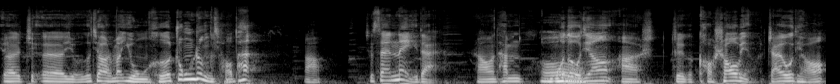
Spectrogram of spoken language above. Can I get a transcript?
呃，这呃有一个叫什么永和中正桥畔啊，就在那一带，然后他们磨豆浆啊，这个烤烧饼、炸油条。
